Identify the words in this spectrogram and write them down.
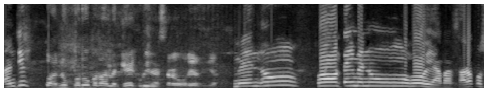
ਹਾਂਜੀ। ਤੁਹਾਨੂੰ ਕਦੋਂ ਪਤਾ ਲੱਗਿਆ ਇਹ ਕੁੜੀ ਨਾਲ ਇਸ ਤਰ੍ਹਾਂ ਹੋ ਰਿਹਾ ਸੀਗਾ? ਮੈਨੂੰ ਫੋਨ ਤੇ ਹੀ ਮੈਨੂੰ ਹੋਇਆ ਵਾ ਸਾਰਾ ਕੁਝ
